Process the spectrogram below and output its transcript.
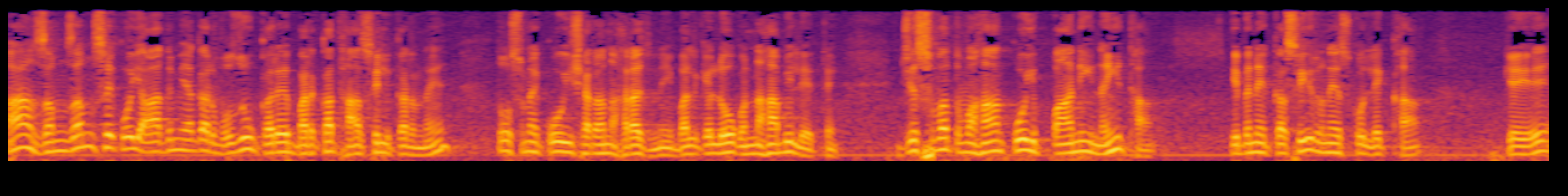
ہاں زمزم سے کوئی آدمی اگر وضو کرے، برکت حاصل کرنے، تو اس میں کوئی شرن حرج نہیں، بلکہ لوگ نہا بھی لیتے ہیں۔ جس وقت وہاں کوئی پانی نہیں تھا، ابن کثیر نے اس کو لکھا کہ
